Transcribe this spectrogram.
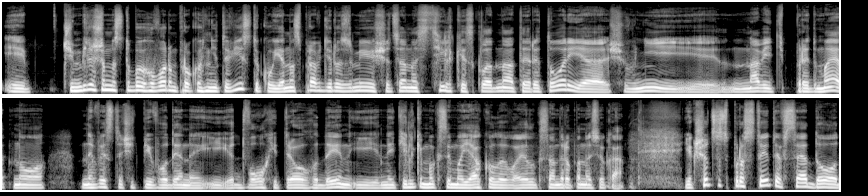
І Чим більше ми з тобою говоримо про когнітивістику, я насправді розумію, що це настільки складна територія, що в ній навіть предметно не вистачить півгодини і двох, і трьох годин, і не тільки Максима Яковлева і Олександра Панасюка. Якщо це спростити все до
